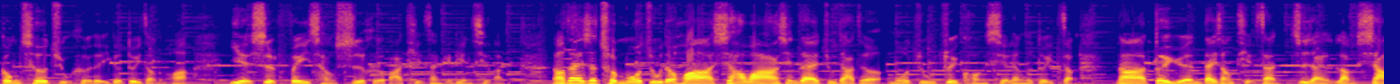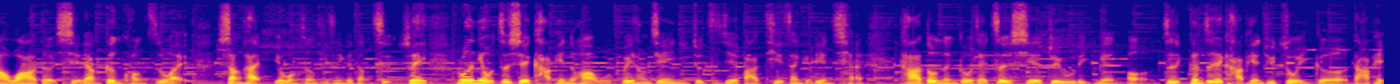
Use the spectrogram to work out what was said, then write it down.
公车组合的一个队长的话，也是非常适合把铁扇给练起来。然后再是纯魔族的话，夏娃现在主打着魔族最狂血量的队长。那队员带上铁扇，自然让夏娃的血量更狂之外，伤害也往上提升一个档次。所以，如果你有这些卡片的话，我非常建议你就直接把铁扇给练起来，它都能够在这些队伍里面，呃，这跟这些卡片去做一个搭配。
